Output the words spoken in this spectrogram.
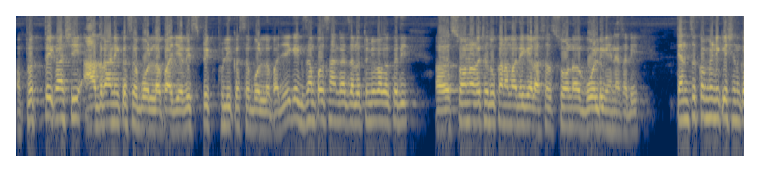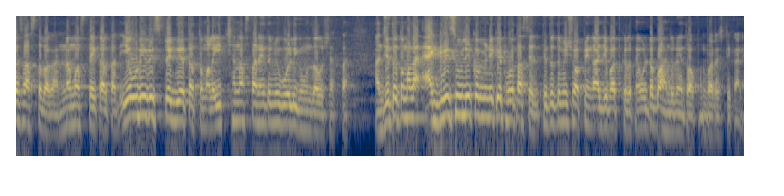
प्रत्येकाशी आदराने कसं बोललं पाहिजे रिस्पेक्टफुली कसं बोललं पाहिजे. एक एक्झाम्पल सांगायचं झालं तुम्ही बघा कधी सोनाराच्या दुकानामध्ये गेला असाल सोनं गोल्ड घेण्यासाठी त्यांचं कम्युनिकेशन कसं असतं बघा? नमस्ते करतात. एवढी रिस्पेक्ट देतात तुम्हाला. इच्छा नसताना तुम्ही गोल्ड घेऊन जाऊ शकता. आणि जिथं तुम्हाला अग्रेसिव्हली कम्युनिकेट होत असेल तिथं तुम्ही शॉपिंग अजिबात करत नाही. उलट बांधून येतो आपण बऱ्याच ठिकाणी.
